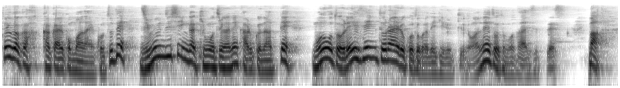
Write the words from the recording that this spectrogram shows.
とにかく抱え込まないことで、自分自身が気持ちがね、軽くなって、物事を冷静に捉えることができるっていうのがね、とても大切です。まあ、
